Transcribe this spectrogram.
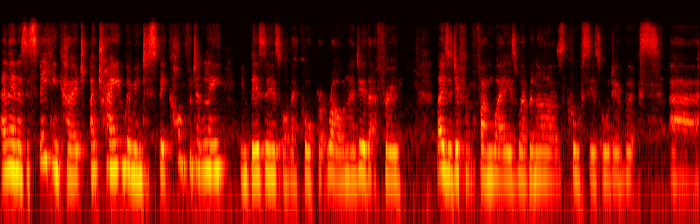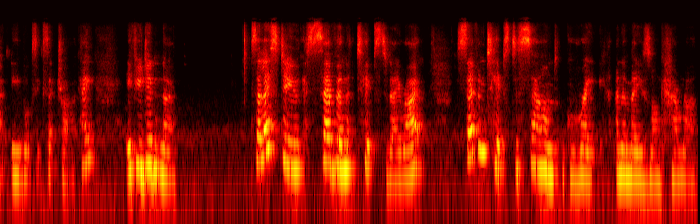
And then, as a speaking coach, I train women to speak confidently in business or their corporate role. And I do that through loads of different fun ways webinars courses audiobooks uh, ebooks etc okay? If you didn't know. So let's do seven tips today right? Seven tips to sound great and amazing on camera.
